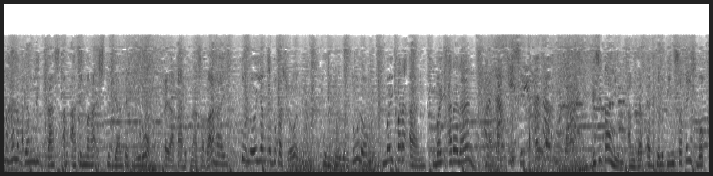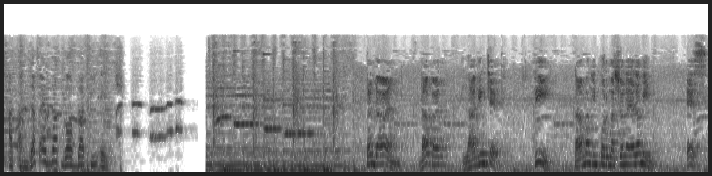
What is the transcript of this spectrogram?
Mahalagang ligtas ang ating mga estudyante at guro. Kaya kahit nasa bahay, tuloy ang edukasyon. Kung tulong-tulong, may paraan, may aralan. Handang isip, handa bukas. Bisitahin ang DepEd Philippines sa Facebook at ang deped.gov.ph. Tandaan, dapat laging check. T. Tamang impormasyon ay alamin. S.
